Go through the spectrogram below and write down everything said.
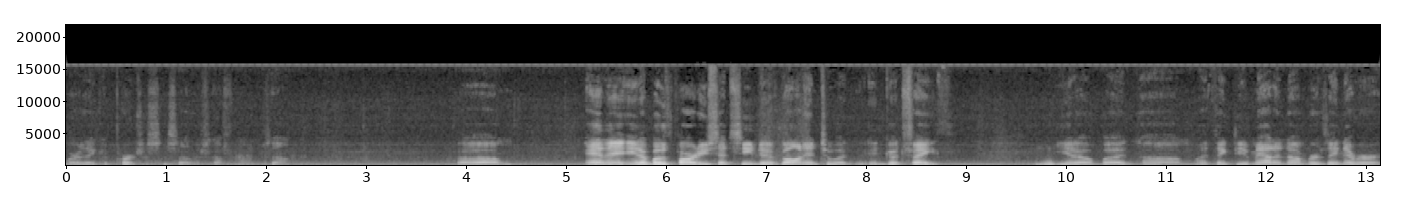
where they could purchase this other stuff from, so. Um, and, they- you know, both parties had seemed to have gone into it in good faith, Mhm. you know, but, um, I think the amount of numbers, they never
